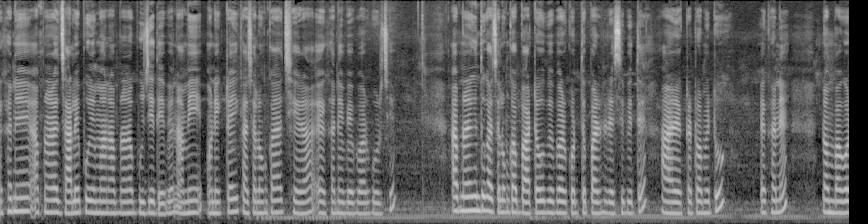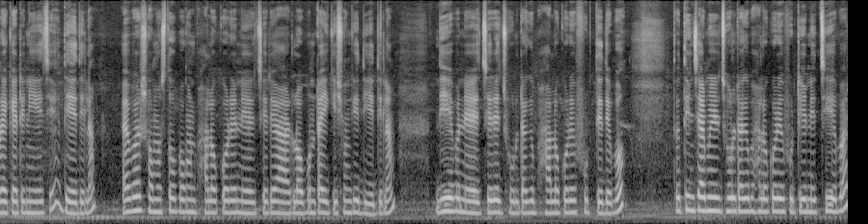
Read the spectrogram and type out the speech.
এখানে আপনারা জালে পরিমাণ আপনারা বুঝে দেবেন, আমি অনেকটাই কাঁচা লঙ্কা ছেঁড়া এখানে ব্যবহার করছি। আপনারা কিন্তু কাঁচা লঙ্কা বাটাও ব্যবহার করতে পারেন রেসিপিতে আর একটা টমেটো এখানে লম্বা করে কেটে নিয়েছি, দিয়ে দিলাম। এবার সমস্ত উপকরণ ভালো করে নেড়ে চেড়ে আর লবণটা একই সঙ্গে দিয়ে দিলাম। দিয়ে এবার নেড়ে চেড়ে ঝোলটাকে ভালো করে ফুটতে দেবো। তো তিন চার মিনিট ঝোলটাকে ভালো করে ফুটিয়ে নিচ্ছি এবার।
